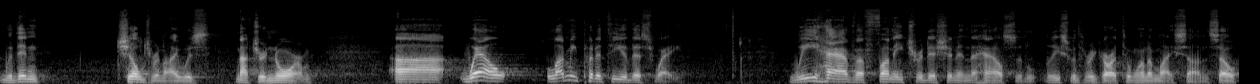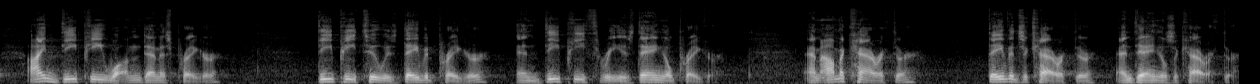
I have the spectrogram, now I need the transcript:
within children I was not your norm. Uh, well, let me put it to you this way. We have a funny tradition in the house, at least with regard to one of my sons. So I'm DP1, Dennis Prager. DP2 is David Prager. And DP3 is Daniel Prager. And I'm a character, David's a character, and Daniel's a character.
